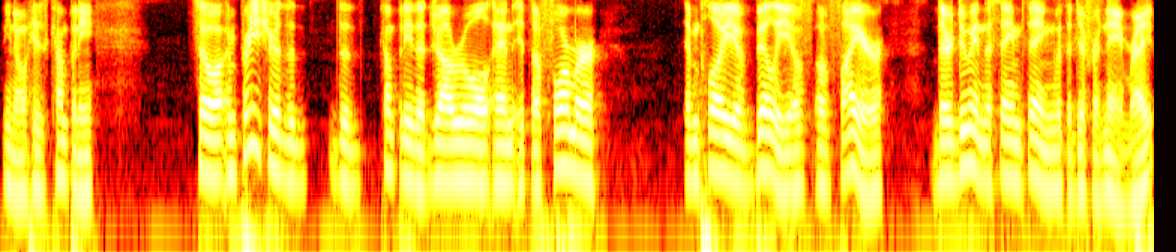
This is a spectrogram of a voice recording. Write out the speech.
you know his company. So I'm pretty sure the the company that Ja Rule and it's a former employee of Billy of of Fyre, they're doing the same thing with a different name, right?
